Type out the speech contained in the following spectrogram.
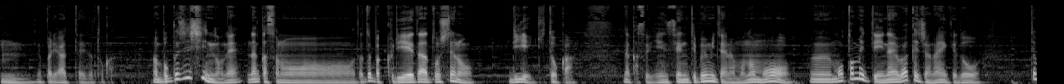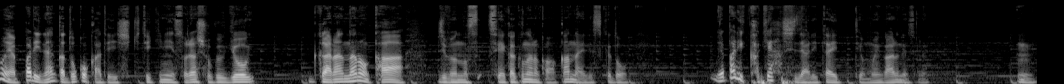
うん、やっぱりあったりだとか、まあ、僕自身のねなんかその例えばクリエイターとしての利益とかなんかそういうインセンティブみたいなものも、うん、求めていないわけじゃないけどでもやっぱりなんかどこかで意識的にそれは職業柄なのか自分の性格なのか分かんないですけどやっぱり架け橋でありたいっていう思いがあるんですよね。うん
